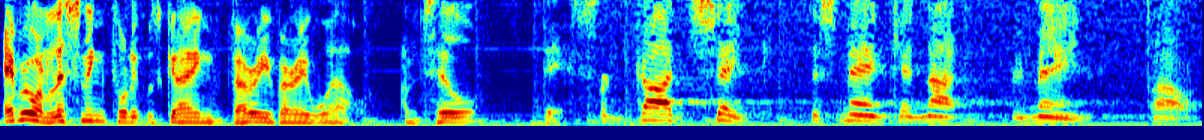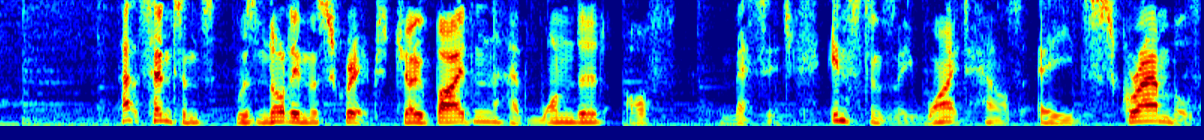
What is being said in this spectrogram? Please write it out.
Everyone listening thought it was going very, very well until this. For God's sake, this man cannot remain in power. That sentence was not in the script. Joe Biden had wandered off message. Instantly, White House aides scrambled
